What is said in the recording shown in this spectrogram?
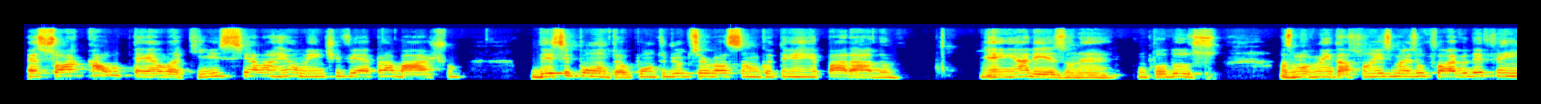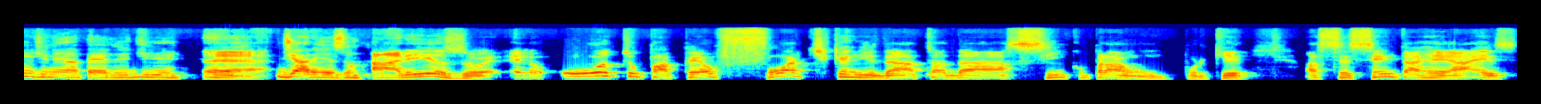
É só a cautela aqui se ela realmente vier para baixo desse ponto. É o ponto de observação que eu tenho reparado é em Arezo, né? Com todas as movimentações, mas o Flávio defende né, a tese de, é, de Arezo. Arezo é outro papel forte candidato a dar 5 para 1, porque a 60 reais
